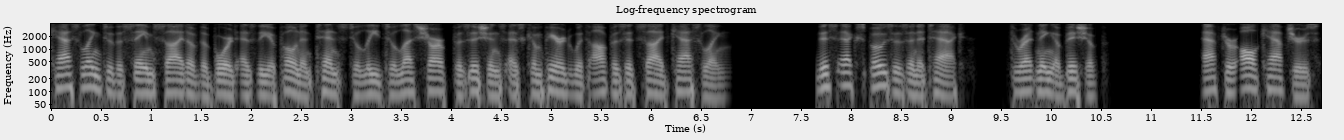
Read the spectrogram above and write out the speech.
Castling to the same side of the board as the opponent tends to lead to less sharp positions as compared with opposite side castling. This exposes an attack, threatening a bishop. After all captures,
